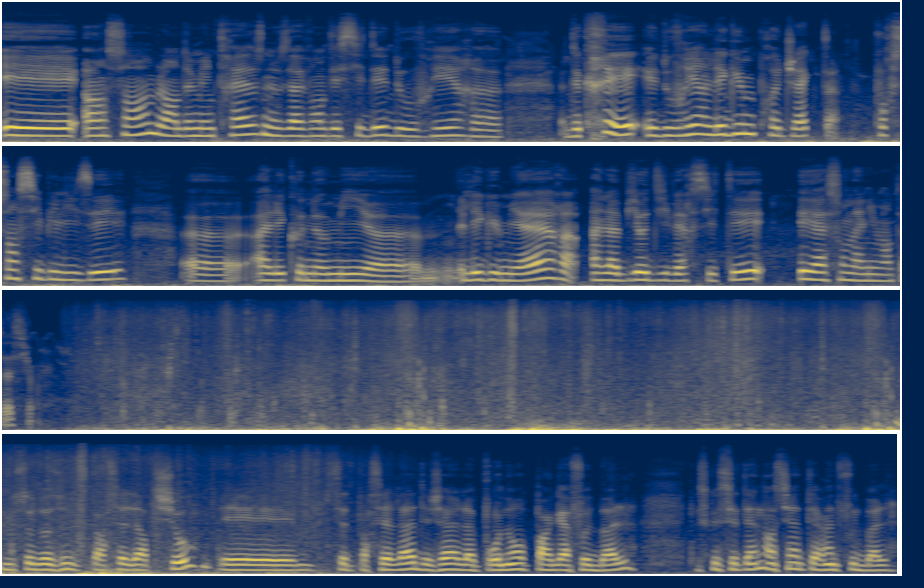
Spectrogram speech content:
Et ensemble, en 2013, nous avons décidé de créer et d'ouvrir Légumes Project pour sensibiliser à l'économie euh, légumière, à la biodiversité et à son alimentation. Nous sommes dans une parcelle d'artichaut et cette parcelle-là, déjà, elle a pour nom Parga Football parce que c'est un ancien terrain de football.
